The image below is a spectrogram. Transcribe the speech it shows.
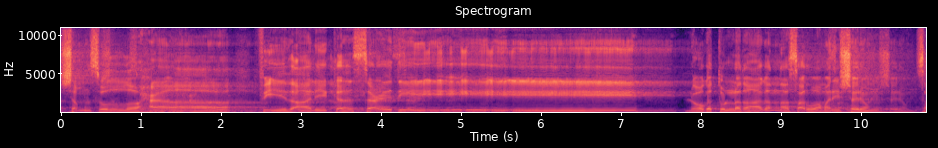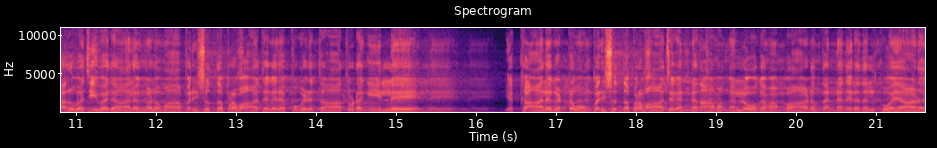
شمس الضحى في ذلك السعدي. ലോകത്തുള്ളതാകുന്ന സർവ മനുഷ്യരും സർവ ജീവജാലങ്ങളും ആ പരിശുദ്ധ പ്രവാചകരെ പുകഴ്ത്താ തുടങ്ങിയില്ലേ? എക്കാലഘട്ടവും പരിശുദ്ധ പ്രവാചകന്റെ നാമങ്ങൾ ലോകമെമ്പാടും തന്നെ നിലനിൽക്കുകയാണ്.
